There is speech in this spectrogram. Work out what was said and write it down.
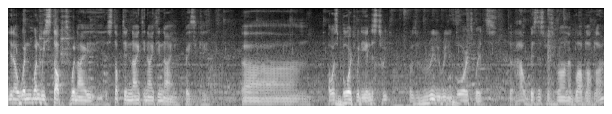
you know, when, when we stopped, when I stopped in 1999, basically, uh, I was bored with the industry. I was really, really bored with the, how business was run and blah, blah, blah.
